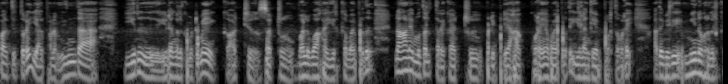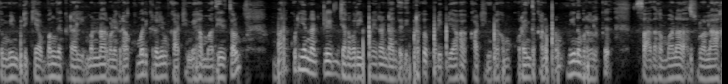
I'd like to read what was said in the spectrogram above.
பருத்தித்துறை யாழ்ப்பாணம். இந்த இரு இடங்களுக்கு மட்டுமே காற்று சற்று வலுவாக இருக்க வாய்ப்புள்ளது. நாளை முதல் தரைக்காற்று படிப்படியாக குறைய வாய்ப்புள்ளது. இலங்கையை பொறுத்தவரை அதேவேளை மீனவர்களுக்கு மீன்பிடிக்க வங்கக்கடல் மன்னார் வளைகுடா குமரிக்கடலிலும் காற்றின் வேகம் அதிகரித்தாலும் வரக்கூடிய நாட்களில் ஜனவரி பன்னிரெண்டாம் தேதி பிறகு படிப்படியாக காற்றின் வேகம் குறைந்து காணப்படும். மீனவர்களுக்கு சாதகமான சூழலாக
